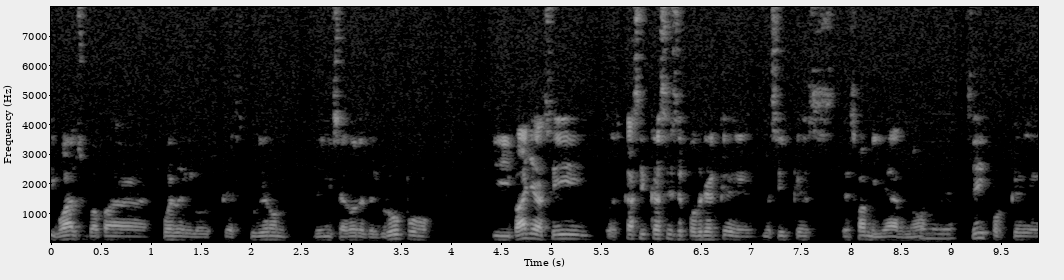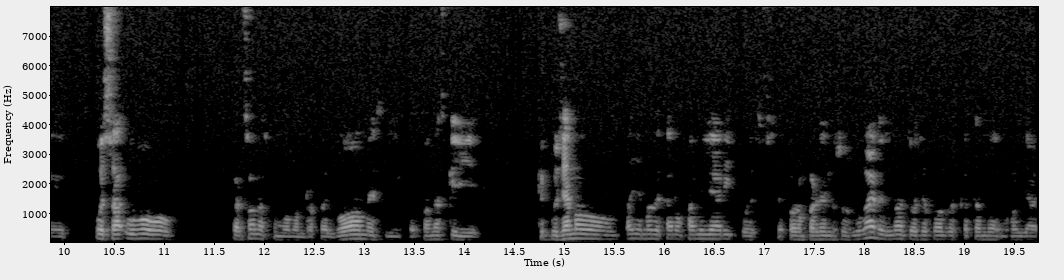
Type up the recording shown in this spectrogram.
igual, su papá fue de los que estuvieron de iniciadores del grupo, y vaya, sí, pues casi casi se podría que decir que es, es familiar, ¿no? Familiar. Sí, porque pues ah, hubo personas como don Rafael Gómez y personas que, que pues ya no, vaya, no dejaron familiar y pues se fueron perdiendo esos lugares, ¿no? Entonces se fueron rescatando a lo mejor ya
